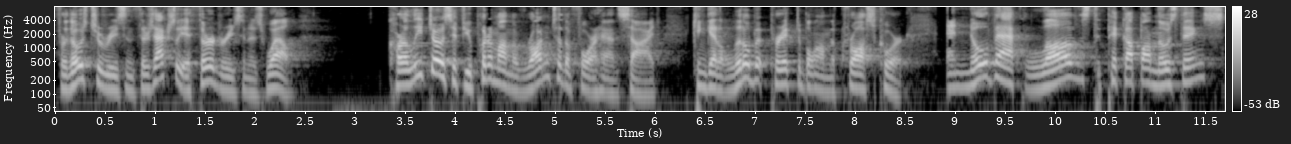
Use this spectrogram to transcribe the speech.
for those two reasons, there's actually a third reason as well. Carlitos, if you put him on the run to the forehand side, can get a little bit predictable on the cross court. And Novak loves to pick up on those things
